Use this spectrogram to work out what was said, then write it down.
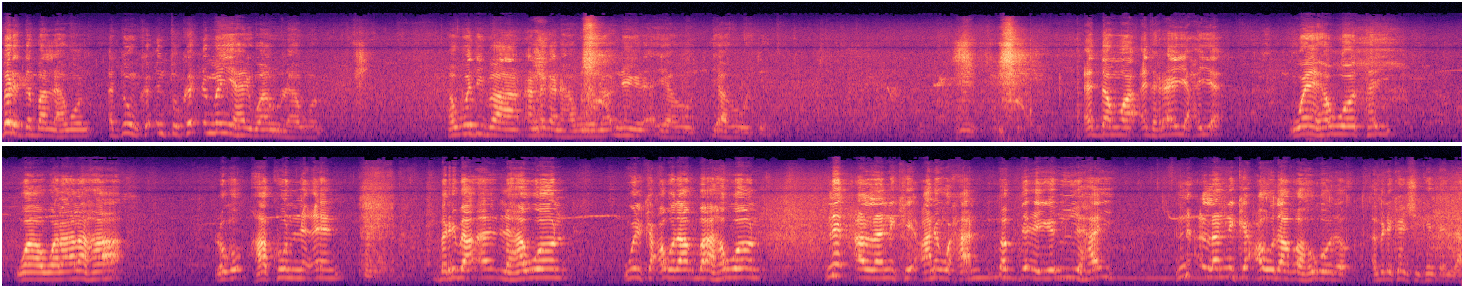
beri dambaa la hawoon adduunka intuu ka dhiman yahay waanu la hawoon. Hawadii baa annagana hawoona inagana yaa hoo yaa hooteen ciddan waa cid ree yaxya way hawootay waa walaalahaa lagu ha ku nicin berri baa la hawoon wiilka cawdaaq baa hawoon. Nin alla ninkii ani waxaan mabda'ayga u yahay. Nin alla ninkii cawdaaqa hawoodo applicationkeeda la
